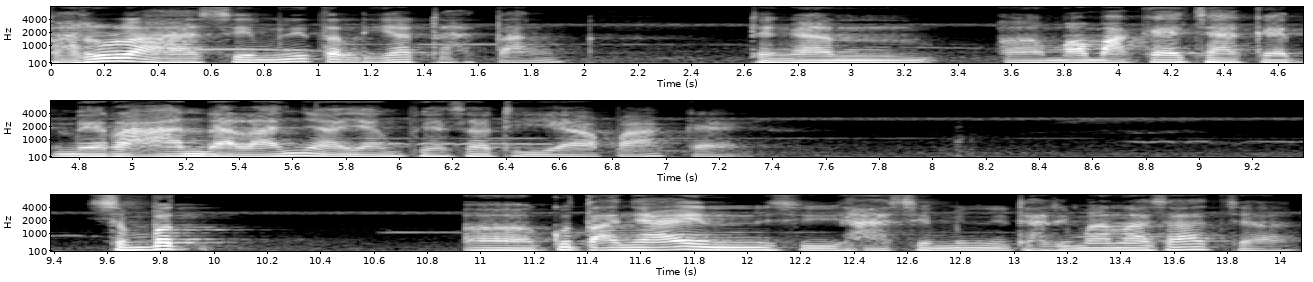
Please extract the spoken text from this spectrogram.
barulah Hasim ini terlihat datang dengan uh, memakai jaket merah andalannya yang biasa dia pakai. Sempet uh, kutanyain si Hasim ini dari mana saja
